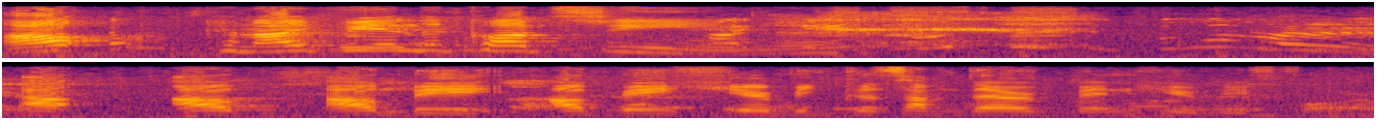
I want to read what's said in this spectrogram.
I'll- Can I be in the cutscene? I'll, I'll I'll be I'll be here because I've never been here before.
